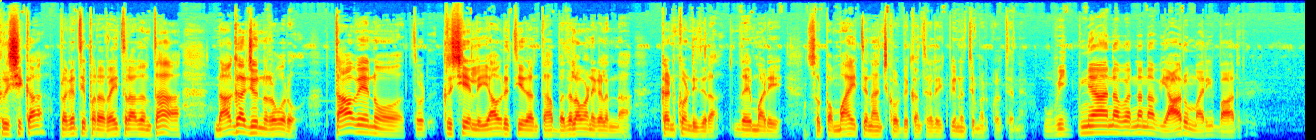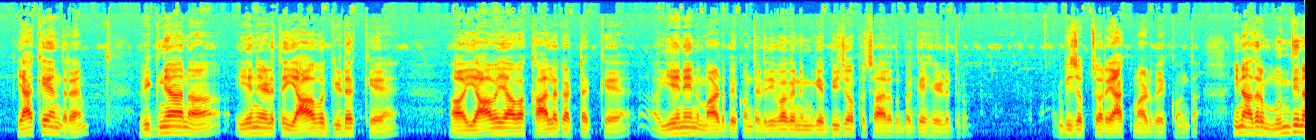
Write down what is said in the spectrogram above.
ಕೃಷಿಕ, ಪ್ರಗತಿಪರ ರೈತರಾದಂತಹ ನಾಗಾರ್ಜುನರವರು ತಾವೇನು ಕೃಷಿಯಲ್ಲಿ ಯಾವ ರೀತಿಯಾದಂತಹ ಬದಲಾವಣೆಗಳನ್ನು ಕಂಡುಕೊಂಡಿದ್ದೀರಾ? ದಯಮಾಡಿ ಸ್ವಲ್ಪ ಮಾಹಿತಿಯನ್ನು ಅಂತ ಹೇಳಿ ವಿನಂತಿ ಮಾಡ್ಕೊಳ್ತೇನೆ. ವಿಜ್ಞಾನವನ್ನು ನಾವು ಯಾರು ಮರಿಬಾರ್ದು. ಯಾಕೆ ಅಂದರೆ, ವಿಜ್ಞಾನ ಏನು ಹೇಳುತ್ತೆ, ಯಾವ ಗಿಡಕ್ಕೆ ಯಾವ ಯಾವ ಕಾಲಘಟ್ಟಕ್ಕೆ ಏನೇನು ಮಾಡಬೇಕು ಅಂತ ಹೇಳಿದ್ರು ಇವಾಗ ನಿಮಗೆ ಬೀಜೋಪಚಾರದ ಬಗ್ಗೆ ಹೇಳಿದರು. ಬೀಜೋಪಚಾರ ಯಾಕೆ ಮಾಡಬೇಕು ಅಂತ. ಇನ್ನು ಅದರ ಮುಂದಿನ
